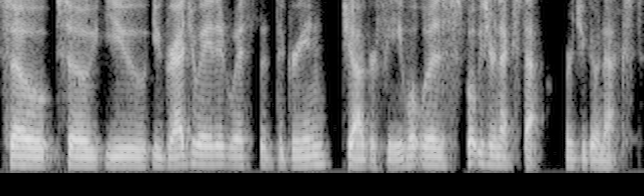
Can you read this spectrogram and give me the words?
So so you you graduated with the degree in geography. What was what was your next step? Where'd you go next?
